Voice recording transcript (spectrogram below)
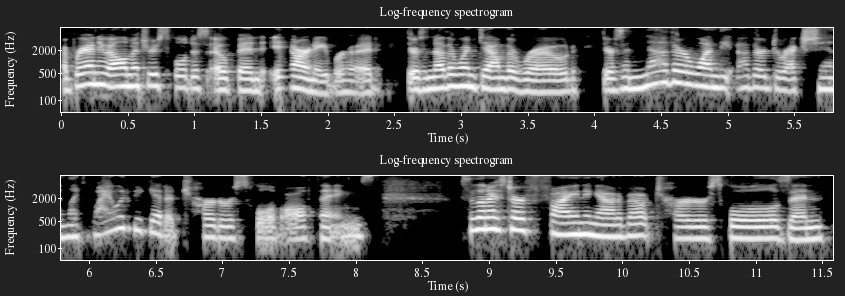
a brand new elementary school just opened in our neighborhood. There's another one down the road. There's another one the other direction. Like, why would we get a charter school of all things? So then I start finding out about charter schools and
